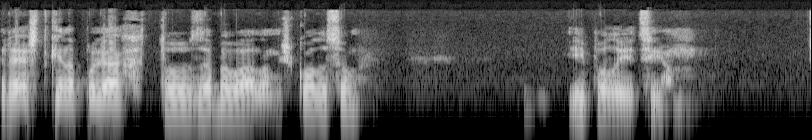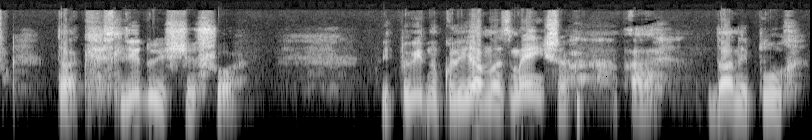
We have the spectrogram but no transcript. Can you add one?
рештки на полях, то забивало між колесом і полицею. Так, слідуюче що? Відповідно, колія в нас менша, а даний плуг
